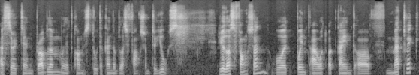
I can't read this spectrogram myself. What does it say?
a certain problem when it comes to the kind of loss function to use. Your loss function would point out what kind of metric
